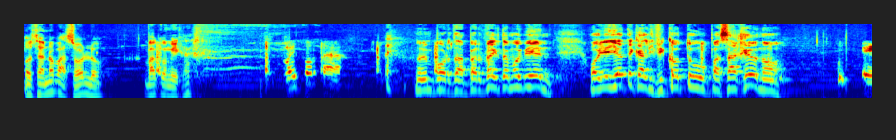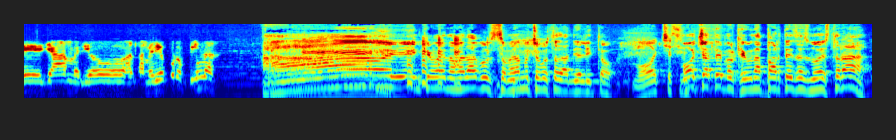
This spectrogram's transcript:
O sea, no va solo. Va con mi hija. No importa. No importa, perfecto, muy bien. Oye, ¿ya te calificó tu pasaje o no? Eh, ya me dio, hasta me dio propina. Ah, bien, qué bueno, me da gusto, me da mucho gusto, Danielito. Moches. Móchate porque una parte esa es nuestra,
